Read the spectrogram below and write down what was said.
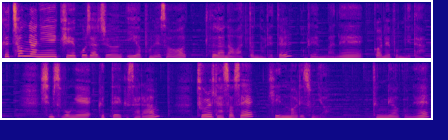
그 청년이 귀에 꽂아준 이어폰에서 흘러나왔던 노래들 오랜만에 꺼내봅니다. 심수봉의 그때 그 사람, 둘 다섯의 긴 머리 소녀, 등려군의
